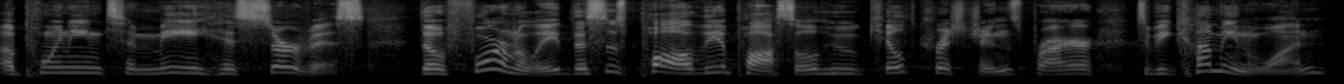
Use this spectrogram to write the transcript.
appointing to me his service. Though formerly, this is Paul the apostle who killed Christians prior to becoming one.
